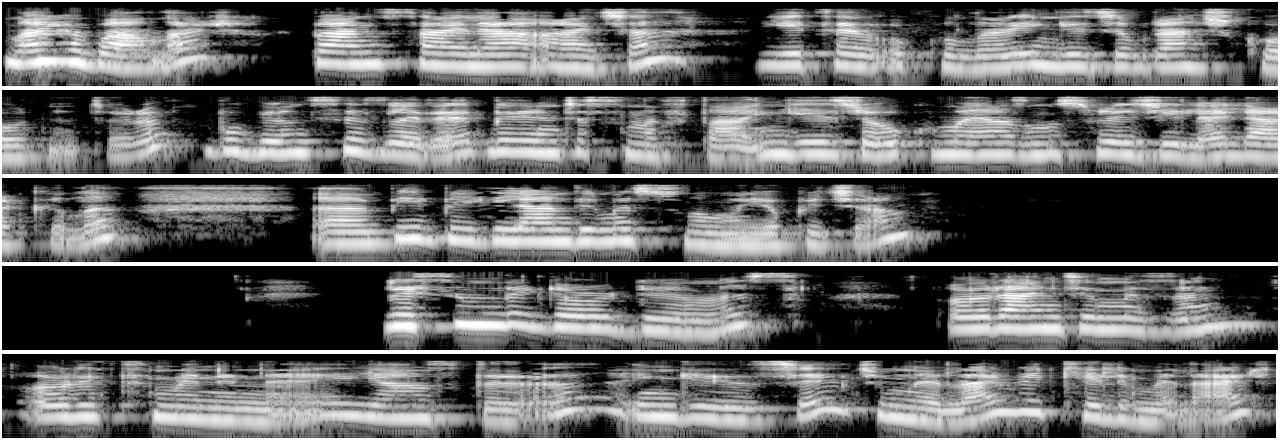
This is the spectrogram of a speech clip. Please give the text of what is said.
Merhabalar, ben Sayla Ağaca, YTV Okulları İngilizce Branş Koordinatörü. Bugün sizlere birinci sınıfta İngilizce okuma yazma süreciyle alakalı e, bir bilgilendirme sunumu yapacağım. Resimde gördüğümüz öğrencimizin öğretmenine yazdığı İngilizce cümleler ve kelimeler.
